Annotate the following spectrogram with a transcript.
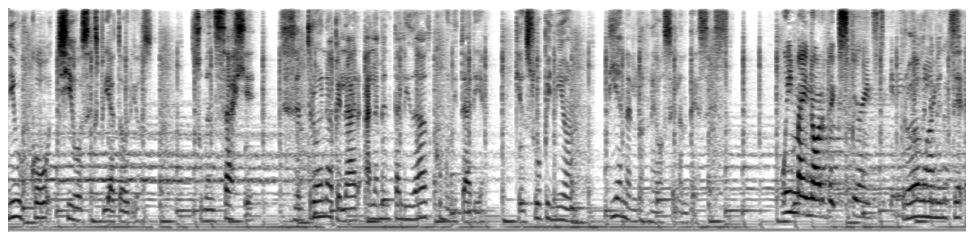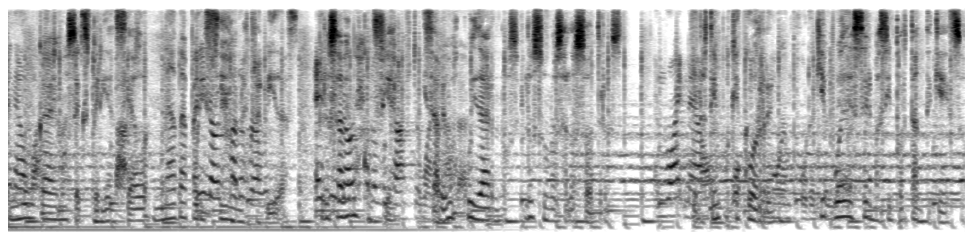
ni buscó chivos expiatorios. Su mensaje se centró en apelar a la mentalidad comunitaria que en su opinión tienen los neozelandeses. Probablemente nunca hemos experienciado nada parecido en nuestras vidas, pero sabemos confiar y sabemos cuidarnos los unos a los otros. Y en los tiempos que corren, ¿qué puede ser más importante que eso?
